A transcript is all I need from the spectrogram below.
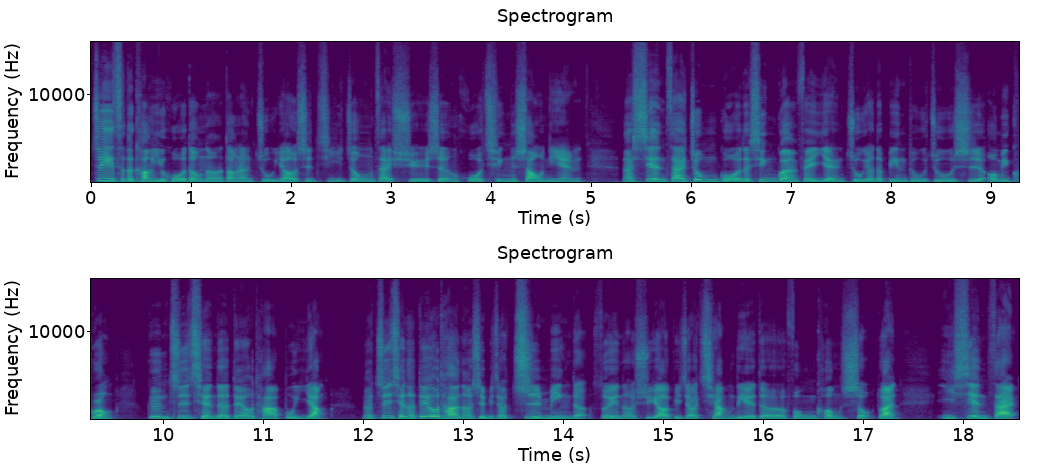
这一次的抗议活动呢，当然主要是集中在学生或青少年。那现在中国的新冠肺炎主要的病毒株是 Omicron，跟之前的 Delta 不一样。那之前的 Delta 呢是比较致命的，所以呢需要比较强烈的风控手段。以现在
